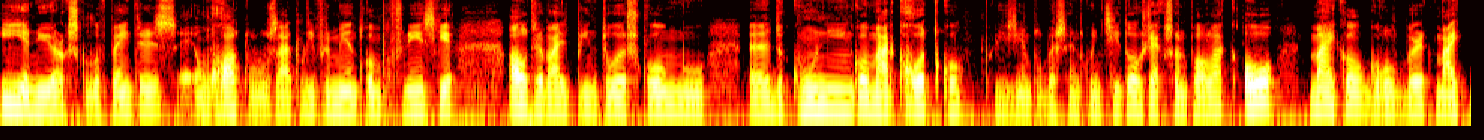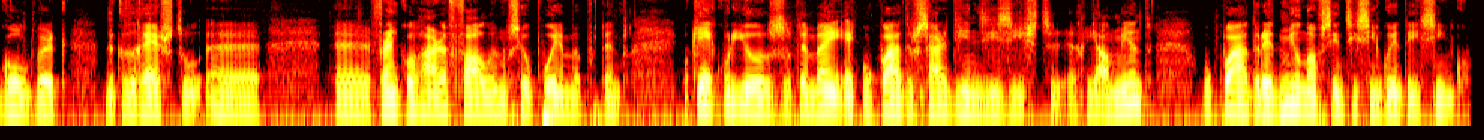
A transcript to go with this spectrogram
E a New York School of Painters é um rótulo usado livremente como referência ao trabalho de pintores como uh, de Kooning ou Mark Rothko, por exemplo, bastante conhecido, ou Jackson Pollock, ou Michael Goldberg, Mike Goldberg, de que de resto Frank O'Hara fala no seu poema. Portanto, o que é curioso também é que o quadro Sardines existe realmente. O quadro é de 1955.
